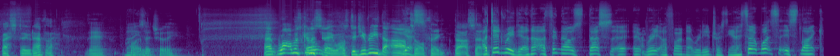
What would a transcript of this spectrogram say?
Best dude ever. Yeah, quite Amazing. literally. Um, what I was going to Cool. say was, did you read that Arto Yes. thing that I said? I did read it, and I think that was that's uh, uh, really. I find that really interesting. Yeah. So what's it's like?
